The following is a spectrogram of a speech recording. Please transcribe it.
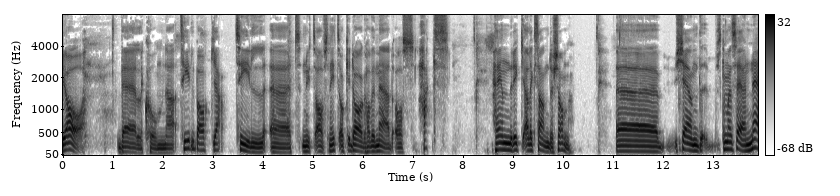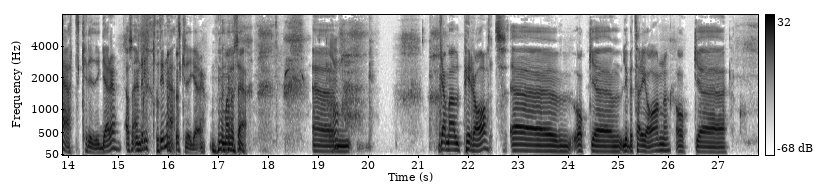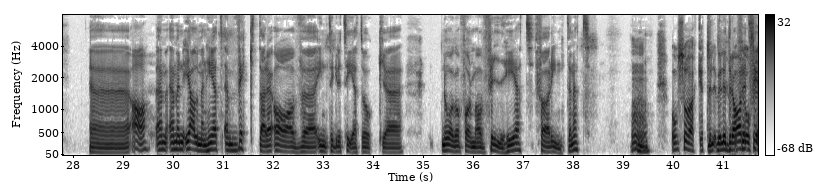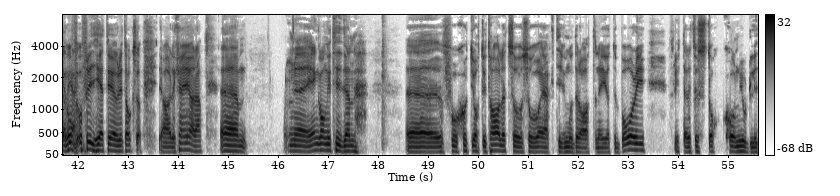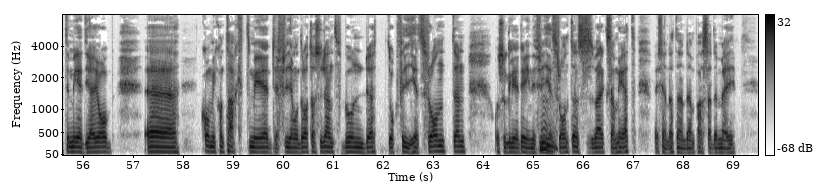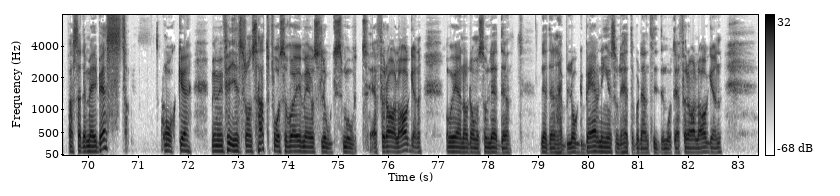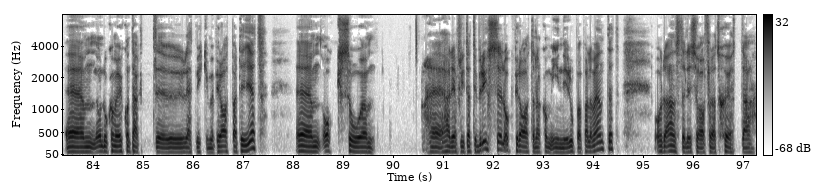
Ja, välkomna tillbaka till eh, ett nytt avsnitt och idag har vi med oss Hax. Henrik Alexandersson. Eh, känd, ska man säga, nätkrigare. Alltså en riktig nätkrigare, får man väl säga. Um, gammal pirat uh, och uh, libertarian och uh, ja, men i allmänhet en väktare av integritet och någon form av frihet för internet. Mm. Och så vackert. Vill, vill du dra och, ditt och, CV? Och, och, frihet i övrigt också. Ja, det kan jag göra. Um, en gång i tiden uh, på 70 80-talet så, så var jag aktiv i Moderaterna i Göteborg. Flyttade till Stockholm, gjorde lite mediajobb. Uh, kom i kontakt med Fria Moderata Studentförbundet och Frihetsfronten. Och så gled jag in i Frihetsfrontens mm. verksamhet. Jag kände att den, den passade, mig, passade mig bäst. Och eh, med min Frihetsfrontshatt på så var jag med och slogs mot FRA-lagen och var en av dem som ledde, ledde den här bloggbävningen som det hette på den tiden mot FRA-lagen. Um, och då kom jag i kontakt uh, rätt mycket med Piratpartiet. Ehm, och så eh, hade jag flyttat till Bryssel och Piraterna kom in i Europaparlamentet. Och då anställdes jag för att sköta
